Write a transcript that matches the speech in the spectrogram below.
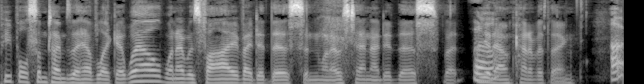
people sometimes they have like a well, when I was five, I did this, and when I was ten, I did this, but you know, kind of a thing. Uh,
